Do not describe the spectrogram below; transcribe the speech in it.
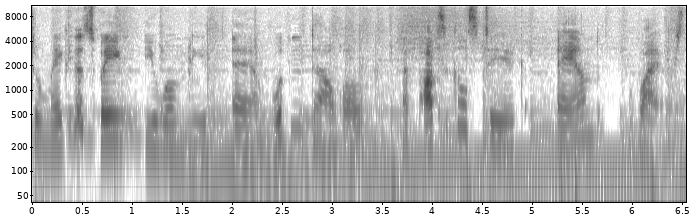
To make the swing, you will need a wooden dowel, a popsicle stick, and wires.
